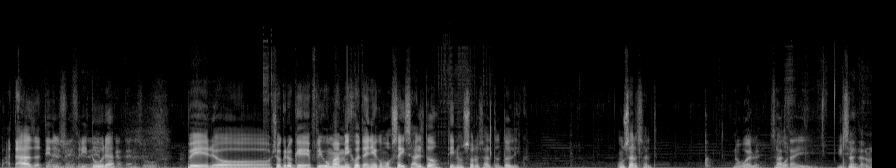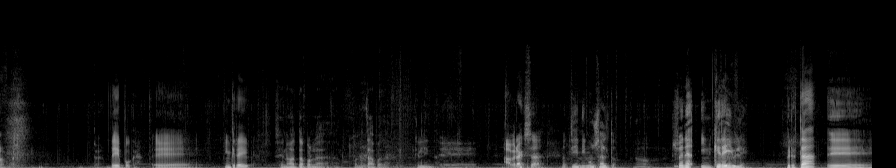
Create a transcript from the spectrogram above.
batalla, tienen su Obviamente, fritura. su. Pero yo creo que Mac me dijo que tenía como 6 saltos. Tiene un solo salto en todo el disco. Un solo salto. No vuelve. Salta y. Y sí, Salta nomás. de época. Eh, increíble. Se nota por la, por la tapa. Qué lindo. Eh, Abraxa no tiene ningún salto. No. Suena increíble. Pero está. eh,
